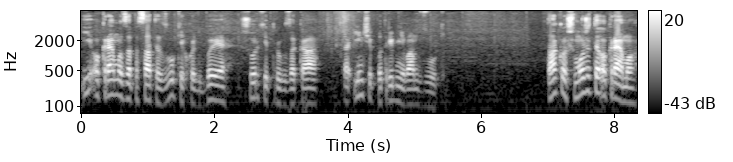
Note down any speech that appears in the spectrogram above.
І окремо записати звуки ходьби, шурхіт рюкзака та інші потрібні вам звуки. Також можете окремо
